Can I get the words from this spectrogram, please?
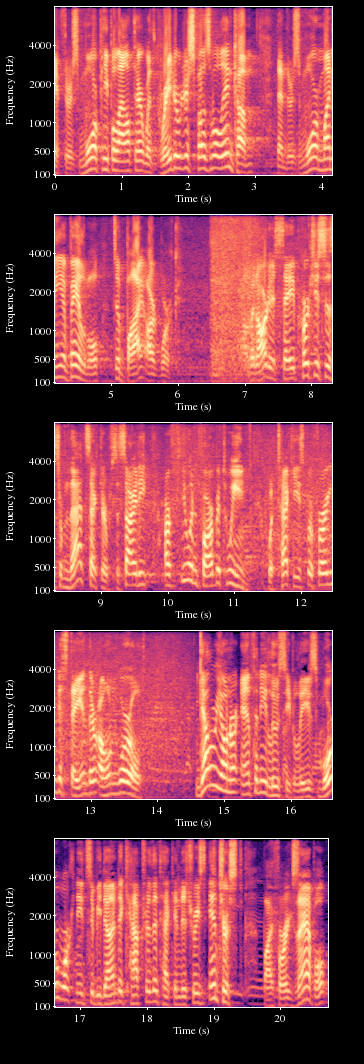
If there's more people out there with greater disposable income, then there's more money available to buy artwork. But artists say purchases from that sector of society are few and far between, with techies preferring to stay in their own world. Gallery owner Anthony Lucy believes more work needs to be done to capture the tech industry's interest by, for example,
